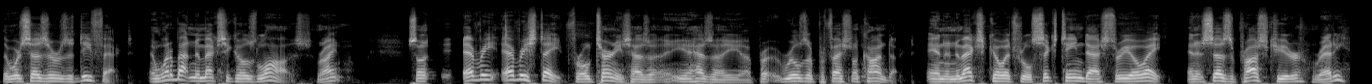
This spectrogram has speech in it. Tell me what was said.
that where it says there was a defect? And what about New Mexico's laws, right? So every every state for attorneys has a has a, uh, a, a rules of professional conduct, and in New Mexico it's Rule 16-308, and it says the prosecutor, ready,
